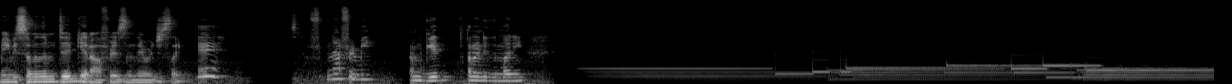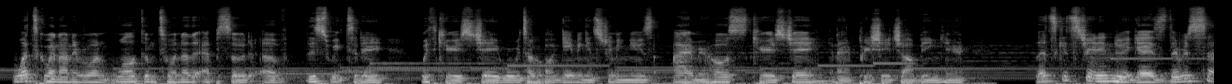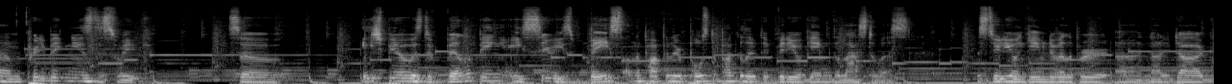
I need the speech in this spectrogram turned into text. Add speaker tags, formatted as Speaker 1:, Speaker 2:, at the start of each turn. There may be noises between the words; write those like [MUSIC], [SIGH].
Speaker 1: maybe some of them did get offers and they were just like, eh, not for me. I'm good. I don't need the money. What's going on, everyone? Welcome to another episode of This Week Today with Curious J, where we talk about gaming and streaming news. I am your host, Curious J, and I appreciate y'all being here. Let's get straight into it, guys. There was some pretty big news this week. So, HBO is developing a series based on the popular post apocalyptic video game The Last of Us. The studio and game developer uh, Naughty Dog,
